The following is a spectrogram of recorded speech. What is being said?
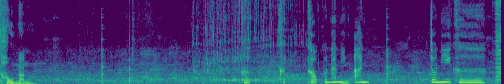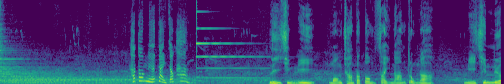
เท่านั้นขอขอขอบคุณนะหนิงอัน เจ้านี่คือข้าวต้มเนื้อไก่เจ้าค่ะ ลี่ชิงลี่มองชามข้าวต้มใส่น้ำตรงหน้า มีชิ้นเนื้อ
